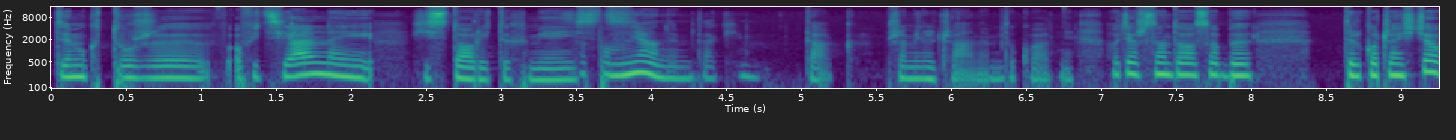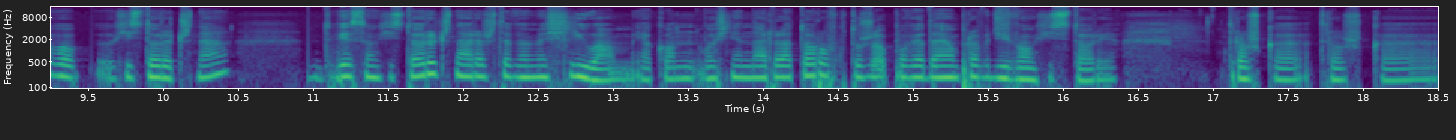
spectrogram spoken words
tym, którzy w oficjalnej historii tych miejsc. Zapomnianym takim. Tak, przemilczanym, dokładnie. Chociaż są to osoby tylko częściowo historyczne, Dwie są historyczne, a resztę wymyśliłam jako właśnie narratorów, którzy opowiadają prawdziwą historię. Troszkę, troszkę e,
